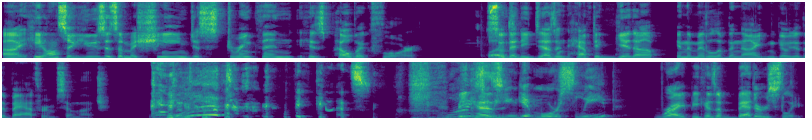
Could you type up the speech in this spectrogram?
uh, he also uses a machine to strengthen his pelvic floor what? so that he doesn't have to get up in the middle of the night and go to the bathroom so much because why? Because so he can get more sleep? Right, because a better sleep.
